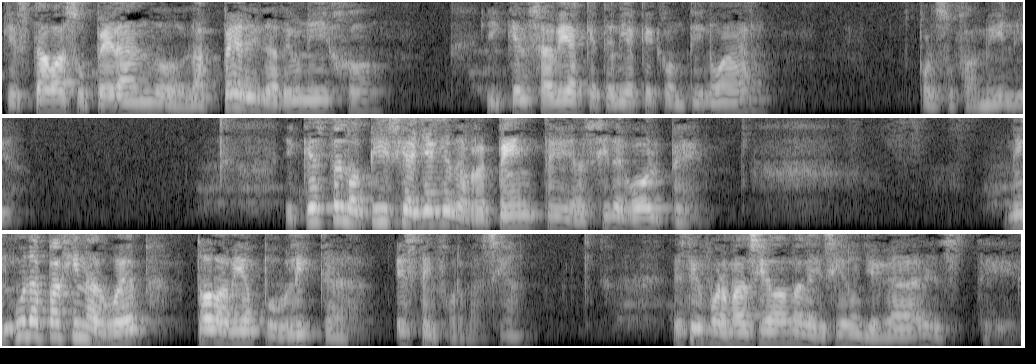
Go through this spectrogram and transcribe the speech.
que estaba superando la pérdida de un hijo y que él sabía que tenía que continuar por su familia. Y que esta noticia llegue de repente, así de golpe. Ninguna página web todavía publica esta información. Esta información me la hicieron llegar, este,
